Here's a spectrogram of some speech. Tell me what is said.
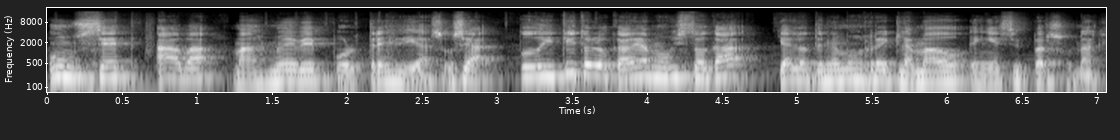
un set ABA más 9 por 3 días. O sea, toditito lo que habíamos visto acá ya lo tenemos reclamado en ese personaje.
